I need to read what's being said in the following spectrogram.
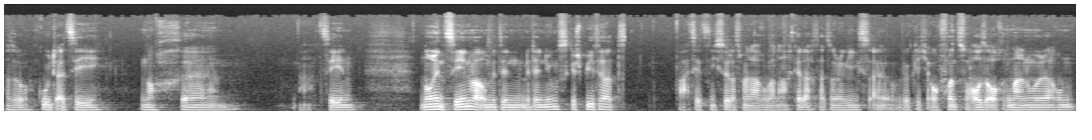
Also gut, als sie noch ähm, 10, 9, 10 war und mit den, mit den Jungs gespielt hat, war es jetzt nicht so, dass man darüber nachgedacht hat, sondern ging es wirklich auch von zu Hause auch immer nur darum,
